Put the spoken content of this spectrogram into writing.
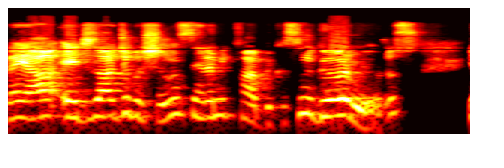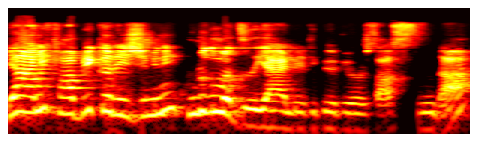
veya Eczacıbaşı'nın seramik fabrikasını görmüyoruz. Yani fabrika rejiminin kurulmadığı yerleri görüyoruz aslında.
